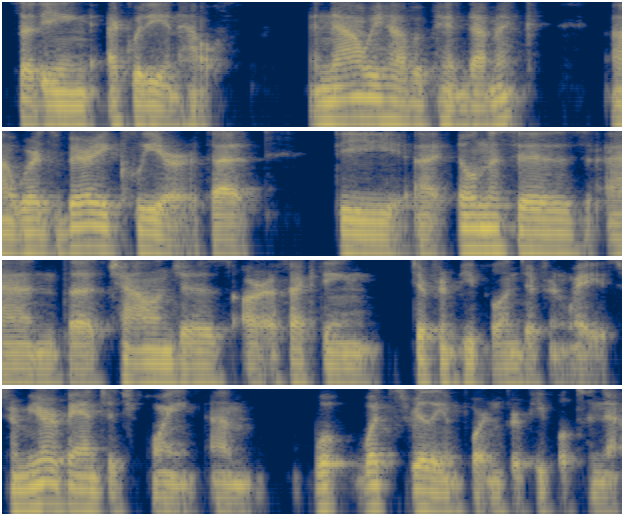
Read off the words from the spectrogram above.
studying equity and health, and now we have a pandemic uh, where it's very clear that the uh, illnesses and the challenges are affecting different people in different ways. From your vantage point, um, what, what's really important for people to know?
